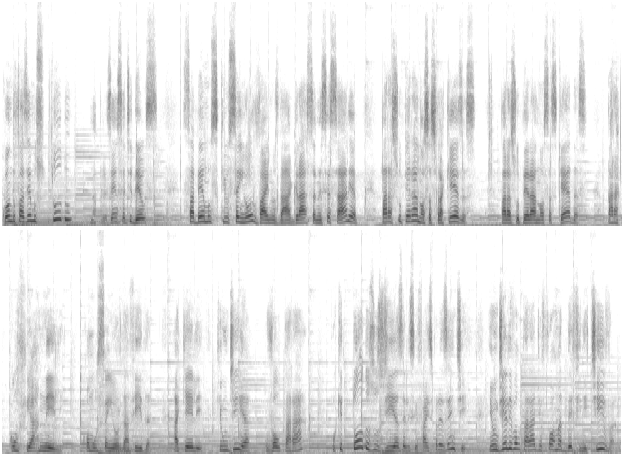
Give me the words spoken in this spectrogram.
Quando fazemos tudo na presença de Deus, sabemos que o Senhor vai nos dar a graça necessária para superar nossas fraquezas, para superar nossas quedas, para confiar nele como o Senhor da vida, aquele que um dia voltará, porque todos os dias ele se faz presente e um dia ele voltará de forma definitiva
